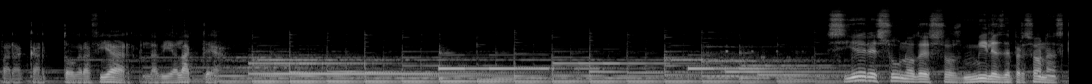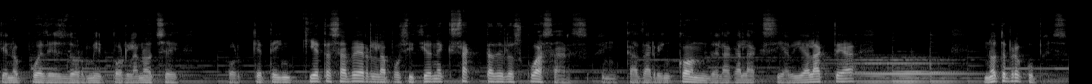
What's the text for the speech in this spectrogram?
para cartografiar la Vía Láctea. Si eres uno de esos miles de personas que no puedes dormir por la noche porque te inquieta saber la posición exacta de los quasars en cada rincón de la galaxia Vía Láctea, no te preocupes.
